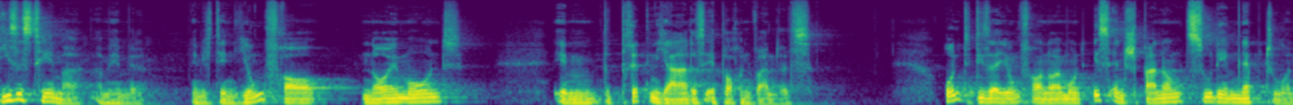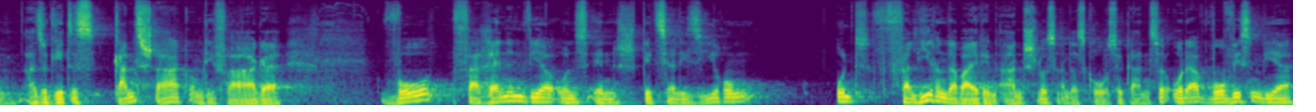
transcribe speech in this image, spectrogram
dieses Thema am Himmel, nämlich den Jungfrau Neumond im dritten Jahr des Epochenwandels. Und dieser Jungfrau Neumond ist in Spannung zu dem Neptun. Also geht es ganz stark um die Frage, wo verrennen wir uns in Spezialisierung und verlieren dabei den Anschluss an das große Ganze? Oder wo wissen wir,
